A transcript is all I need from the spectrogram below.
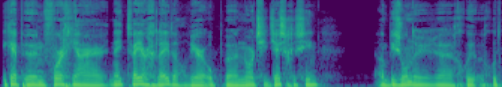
Ik heb hun vorig jaar, nee twee jaar geleden alweer op uh, North Sea Jazz gezien. Een bijzonder goeie, goed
